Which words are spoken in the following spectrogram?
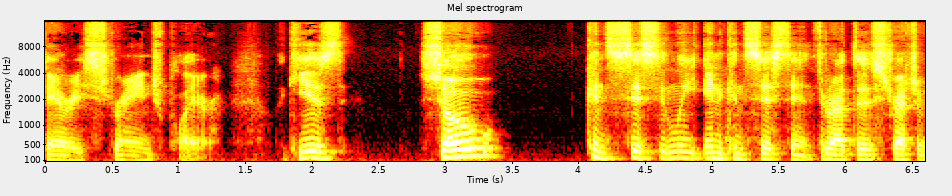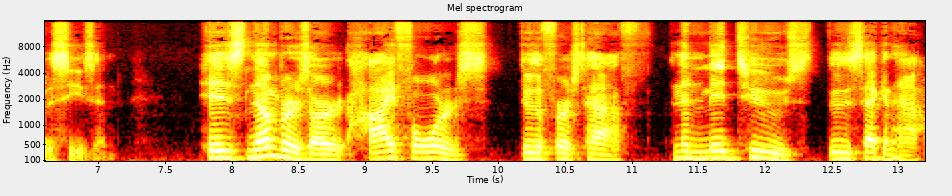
very strange player. Like he is so consistently inconsistent throughout the stretch of a season. His numbers are high fours through the first half and then mid twos through the second half.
